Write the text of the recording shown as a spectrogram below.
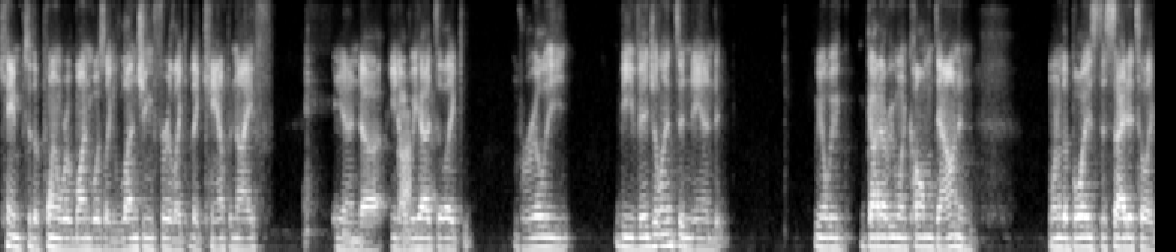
Came to the point where one was like lunging for like the camp knife, and uh, you know we had to like really be vigilant and and you know we got everyone calmed down and one of the boys decided to like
